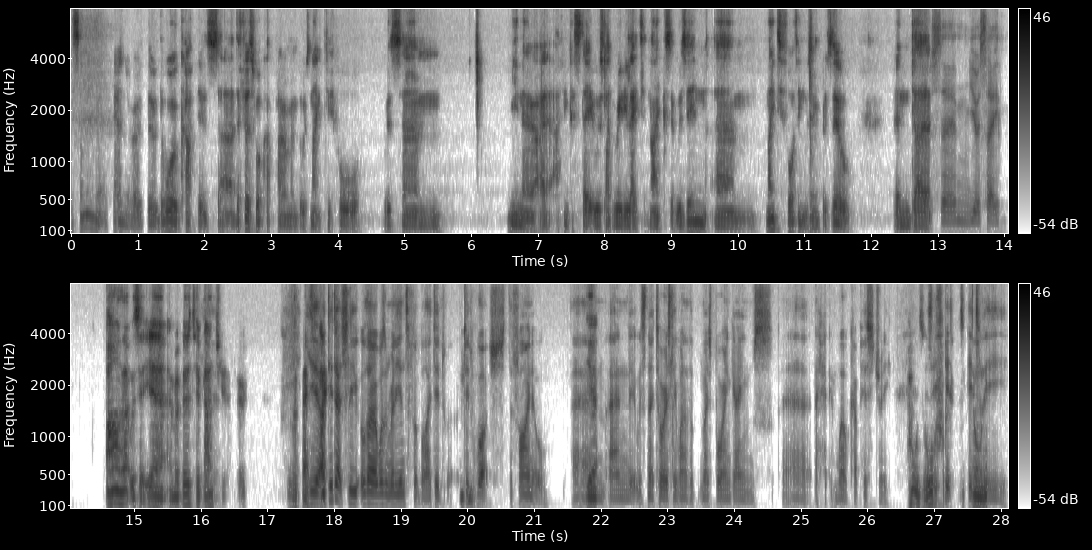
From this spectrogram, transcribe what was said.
Something that again, you know, the, the World Cup is uh, the first World Cup I remember was '94. Was um, you know, I, I, think I stayed. It was like really late at night because it was in um, '94. I think it was in Brazil, and uh, was, um, USA. Oh, that was it. Yeah, and Roberto Baggio. Yeah. yeah, I did actually. Although I wasn't really into football, I did did mm-hmm. watch the final. Um, yeah. and it was notoriously one of the most boring games uh, in World Cup history. That was awful. It, Italy,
